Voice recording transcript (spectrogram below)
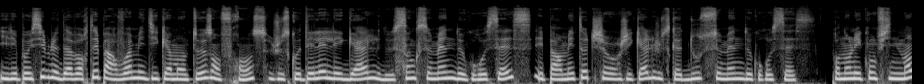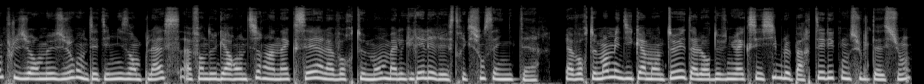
il est possible d'avorter par voie médicamenteuse en France jusqu'au délai légal de 5 semaines de grossesse et par méthode chirurgicale jusqu'à 12 semaines de grossesse. Pendant les confinements, plusieurs mesures ont été mises en place afin de garantir un accès à l'avortement malgré les restrictions sanitaires. L'avortement médicamenteux est alors devenu accessible par téléconsultation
